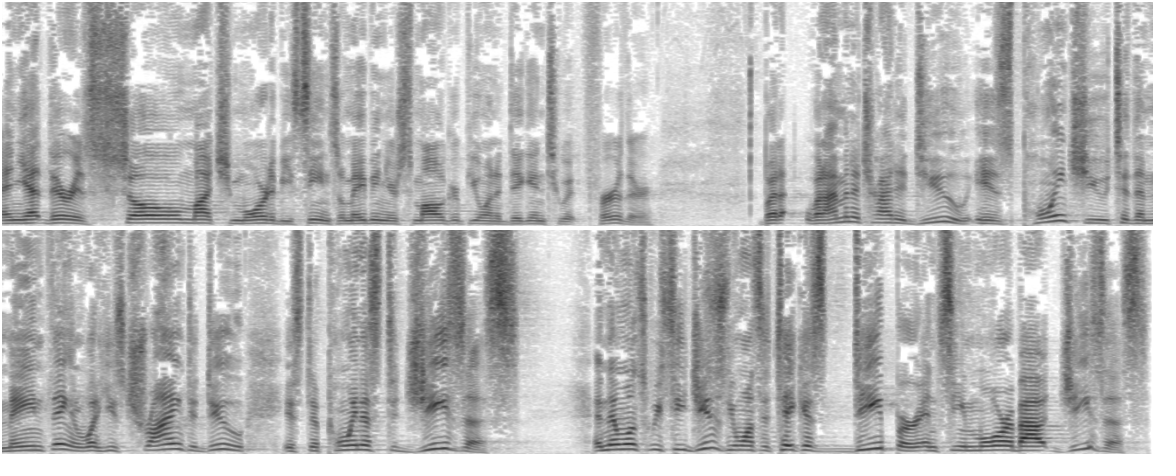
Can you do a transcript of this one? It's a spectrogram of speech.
and yet there is so much more to be seen. So maybe in your small group you want to dig into it further. But what I'm going to try to do is point you to the main thing. And what he's trying to do is to point us to Jesus. And then once we see Jesus, he wants to take us deeper and see more about Jesus.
